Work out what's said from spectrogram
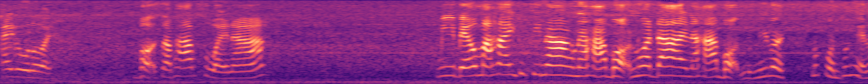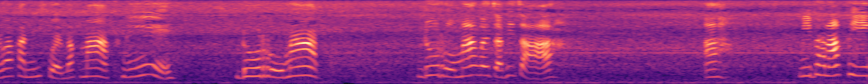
ให้ดูเลย เบาะสภาพสวยนะ มีเบลมาให้ทุกที่นั่งนะคะ เบาะนวดได้นะคะ เบาะแบบนี้เลยน้ำฝนเพิ่งเห็นว่าคันนี้สวยมากๆ นี่ ดูหรูมาก ดูหรูมากเลยจ้ะพี่จ๋าอะมีพนักพิง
